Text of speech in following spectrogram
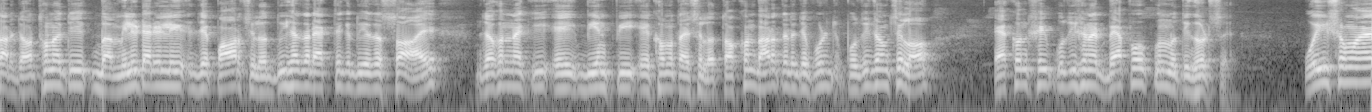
তার যে অর্থনৈতিক বা মিলিটারিলি যে পাওয়ার ছিল, দুই থেকে দুই যখন নাকি এই বিএনপি এ ক্ষমতায় ছিল, তখন ভারতের যে পজিশন ছিল, এখন সেই পজিশনের ব্যাপক উন্নতি ঘটছে। ওই সময়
